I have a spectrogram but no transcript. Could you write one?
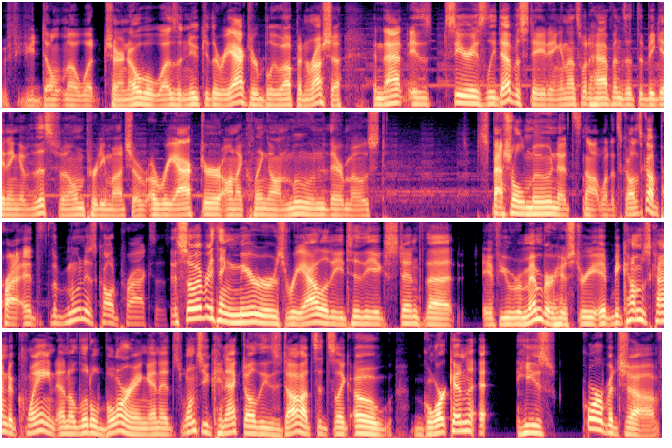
if you don't know what Chernobyl was, a nuclear reactor blew up in Russia, and that is seriously devastating. And that's what happens at the beginning of this film. Pretty much a, a reactor on a Klingon moon, their most special moon. It's not what it's called. It's called pra- it's the moon is called Praxis. So everything mirrors reality to the extent that if you remember history, it becomes kind of quaint and a little boring. And it's once you connect all these dots, it's like, oh, Gorkon, eh, he's Gorbachev.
